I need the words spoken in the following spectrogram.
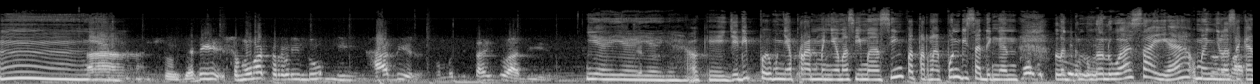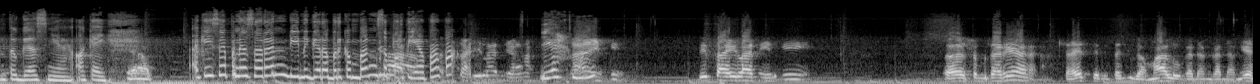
Hmm. Nah, itu. Jadi semua terlindungi, hadir, pemerintah itu hadir. Iya iya iya iya. Oke, jadi punya perannya masing-masing, peternak pun bisa dengan le- leluasa ya menyelesaikan tugasnya. Oke. Ya, Oke, saya penasaran di negara berkembang Ya, seperti apa, Pak? Thailand ya. Iya. Nah, ini, di Thailand ini eh, sebenarnya saya cerita juga malu kadang-kadang ya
